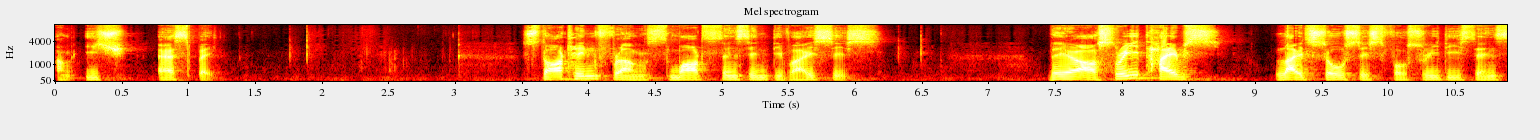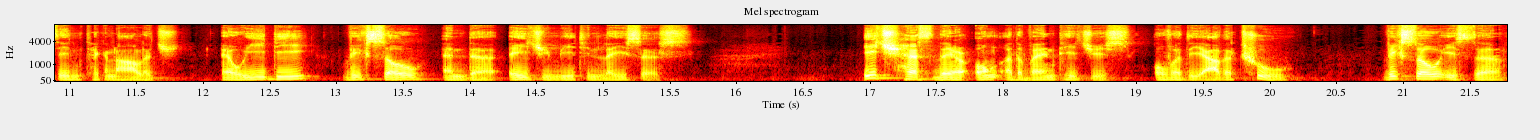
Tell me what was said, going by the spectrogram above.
on each aspect. Starting from smart sensing devices. There are three types light sources for 3D sensing technology, LED, VCSEL, and the edge-emitting lasers. Each has their own advantages over the other two. VCSEL is the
